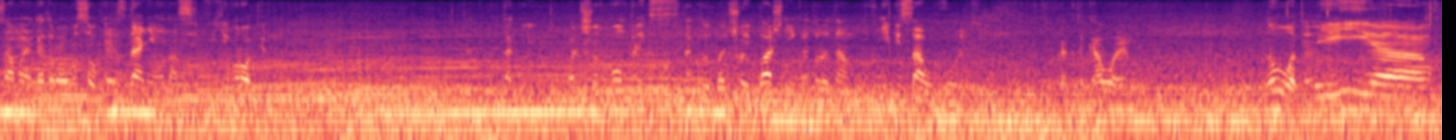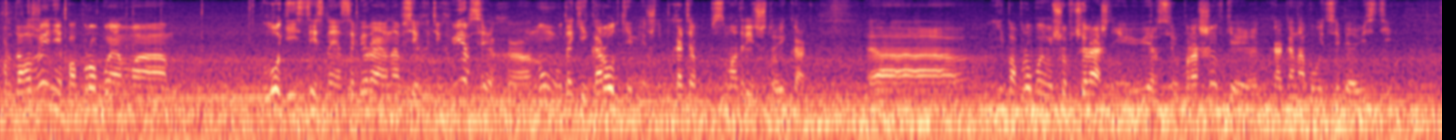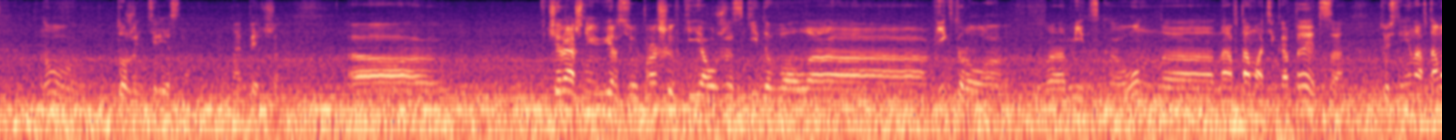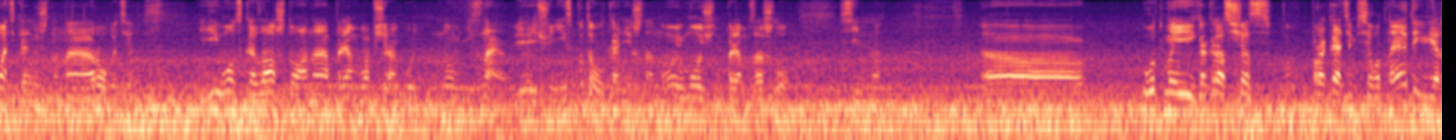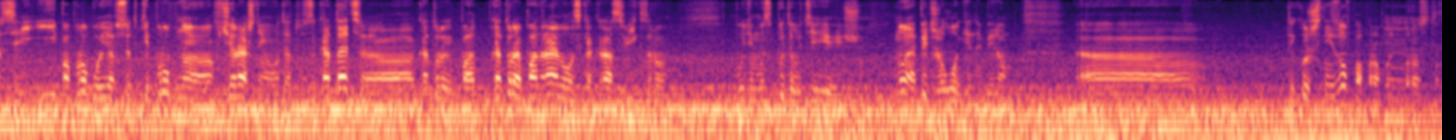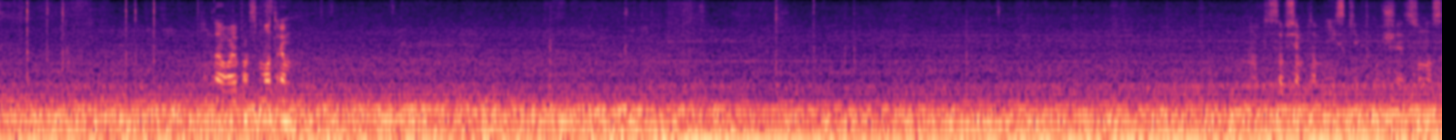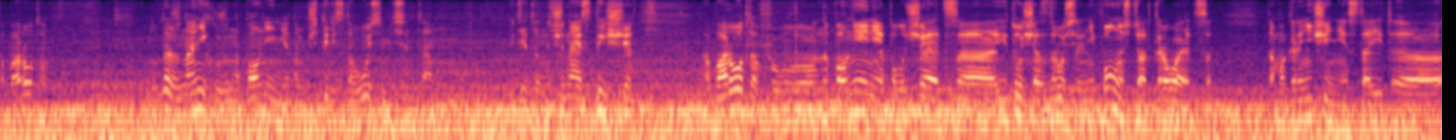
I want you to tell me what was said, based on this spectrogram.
Самое, которое высокое здание у нас в Европе. Такой большой комплекс с такой большой башней, которая там в небеса уходит, как таковое. Ну вот, и э, в продолжении попробуем э, Логи, естественно, я собираю на всех этих версиях. э, Ну, такие короткие чтобы хотя бы посмотреть, что и как. Э, И попробуем еще вчерашнюю версию прошивки, как она будет себя вести. Ну, тоже интересно, опять же. Э, Вчерашнюю версию прошивки я уже скидывал э, Виктору в Минск. Он э, на автомате катается. То есть не на автомате, конечно, на роботе. И он сказал, что она прям вообще огонь. Ну, не знаю, я еще не испытывал, конечно, но ему очень прям зашло сильно. Вот мы как раз сейчас прокатимся вот на этой версии и попробую я все-таки пробную вчерашнюю вот эту закатать, э, которая, по- которая понравилась как раз Виктору. Будем испытывать ее еще. Ну и опять же логи наберем. Э, Ты хочешь снизов попробовать Мгм. просто? Ну, давай посмотрим. Ну, это совсем там низкие обороты. Ну, даже на них уже наполнение там 480, там где-то начиная с 1000 оборотов э, наполнение получается, и то сейчас дроссель не полностью открывается, там ограничение стоит. Э,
